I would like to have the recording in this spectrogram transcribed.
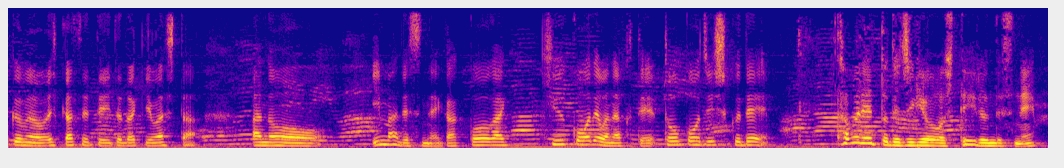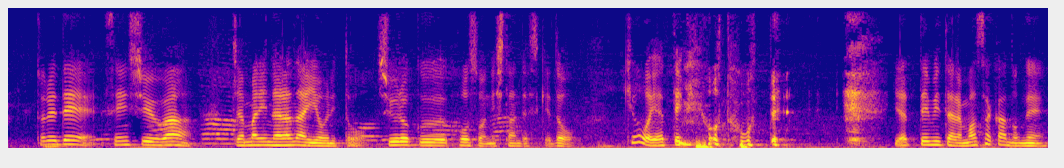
曲目を弾かせていただきました。あの今ですね学校が休校ではなくて登校自粛でタブレットで授業をしているんですね。それで先週は邪魔にならないようにと収録放送にしたんですけど今日はやってみようと思って やってみたらまさかのね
